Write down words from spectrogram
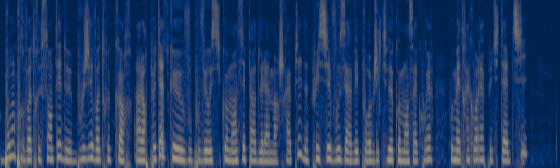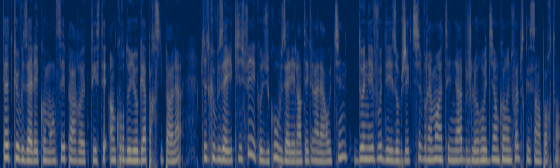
bon pour votre santé de bouger votre corps. Alors peut-être que vous pouvez aussi commencer par de la marche rapide, puis si vous avez pour objectif de commencer à courir, vous mettre à courir petit à petit. Peut-être que vous allez commencer par euh, tester un cours de yoga par-ci par-là. Peut-être que vous allez kiffer et que du coup vous allez l'intégrer à la routine. Donnez-vous des objectifs vraiment atteignables. Je le redis encore une fois parce que c'est important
